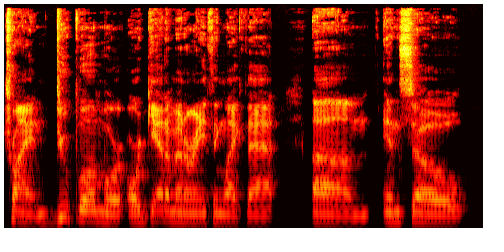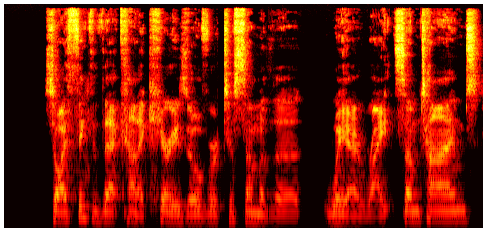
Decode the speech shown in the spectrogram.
try and dupe them or or get them in or anything like that. Um, and so so I think that that kind of carries over to some of the way I write sometimes,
